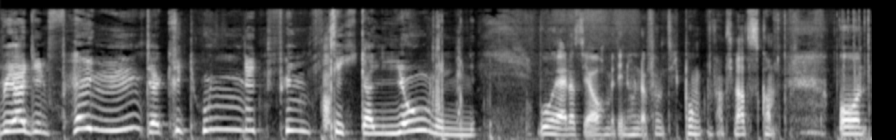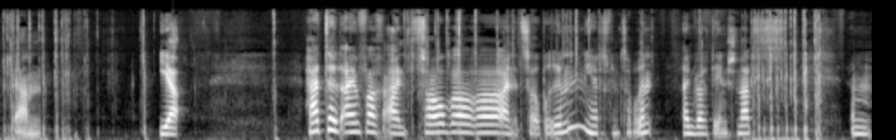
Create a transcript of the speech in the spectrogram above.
wer den fängt, der kriegt 150 Gallionen. woher das ja auch mit den 150 Punkten vom Schnatz kommt. Und dann, ja, hat halt einfach ein Zauberer, eine Zauberin, ja, das ist eine Zauberin, einfach den Schnatz ähm,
